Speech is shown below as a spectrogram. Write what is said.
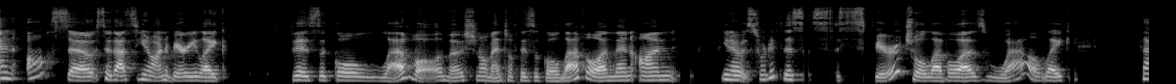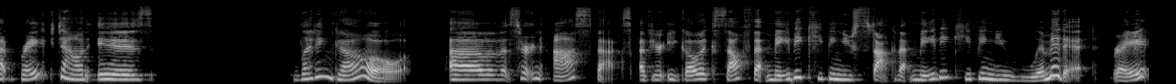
and also, so that's, you know, on a very like physical level, emotional, mental, physical level. And then on, you know, sort of this spiritual level as well. Like that breakdown is letting go of certain aspects of your egoic self that may be keeping you stuck, that may be keeping you limited, right?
